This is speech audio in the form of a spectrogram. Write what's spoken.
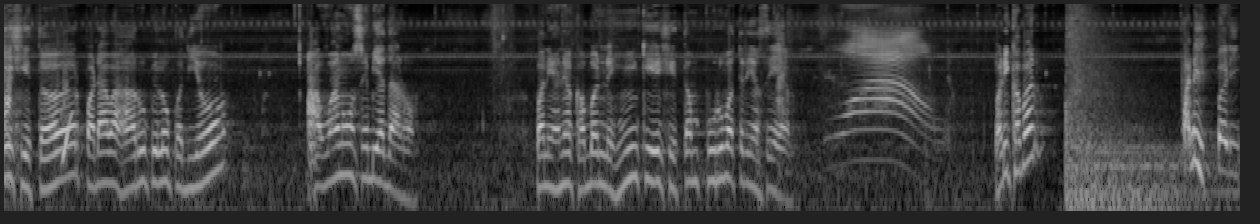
એ ખેતર પડાવા હારું પેલો પદિયો આવવાનો છે બે દાડો. પણ એને ખબર નહીં કે એ શેતમ પૂર્વત રહેશે એમ. પડી ખબર? પડી. પડી.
